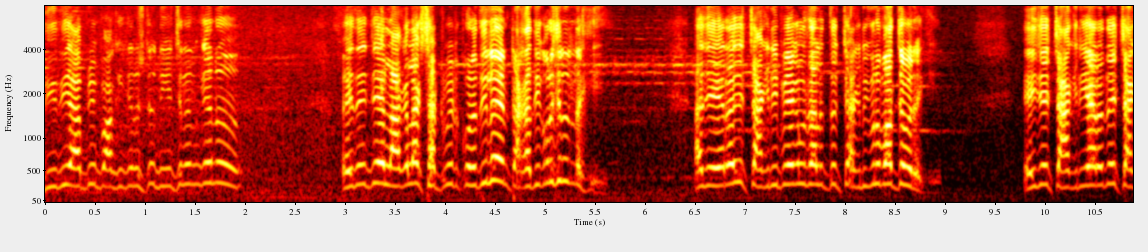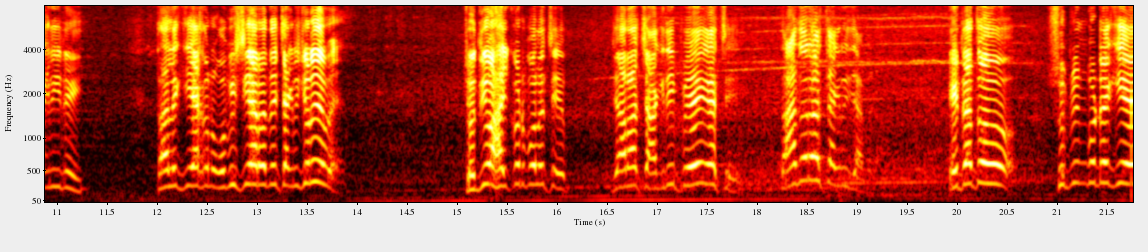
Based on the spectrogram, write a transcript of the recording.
দিদি আপনি বাকি চল্লিশটা নিয়েছিলেন কেন? এদের যে লাখ লাখ সার্টিফিকেট করে দিলেন, টাকা দিয়ে করেছিলেন নাকি? আচ্ছা এরা যে চাকরি পেয়ে গেলো তাহলে তো চাকরিগুলো বাদ যাবে নাকি? এই যে চাকরি হারাদের চাকরি নেই, তাহলে কি এখন ওবিসি হারাদের চাকরি চলে যাবে? যদিও হাইকোর্ট বলেছে, যারা চাকরি পেয়ে গেছে, তাদের আর চাকরি যাবে না। এটা তো সুপ্রিম কোর্টে গিয়ে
